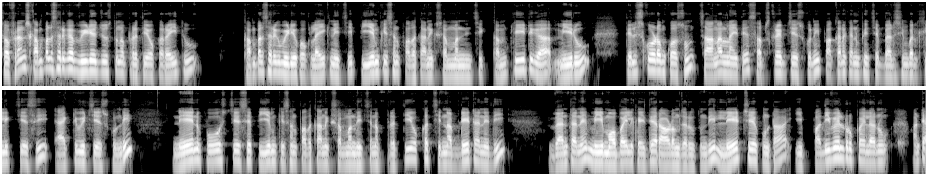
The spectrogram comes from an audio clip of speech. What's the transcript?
సో ఫ్రెండ్స్ కంపల్సరీగా వీడియో చూస్తున్న ప్రతి ఒక్క రైతు కంపల్సరీగా వీడియోకి ఒక లైక్ని ఇచ్చి పిఎం కిసాన్ పథకానికి సంబంధించి కంప్లీట్గా మీరు తెలుసుకోవడం కోసం ఛానల్ని అయితే సబ్స్క్రైబ్ చేసుకుని పక్కన కనిపించే బెల్ సింబల్ క్లిక్ చేసి యాక్టివేట్ చేసుకోండి. నేను పోస్ట్ చేసే పిఎం కిసాన్ పథకానికి సంబంధించిన ప్రతి ఒక్క చిన్న అప్డేట్ అనేది వెంటనే మీ మొబైల్కి అయితే రావడం జరుగుతుంది. లేట్ చేయకుండా ఈ పదివేల రూపాయలను అంటే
